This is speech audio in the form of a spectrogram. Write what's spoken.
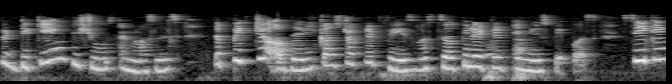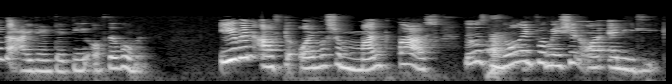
with decaying tissues and muscles, the picture of the reconstructed face was circulated in newspapers, seeking the identity of the woman. Even after almost a month passed, there was no information or any lead.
